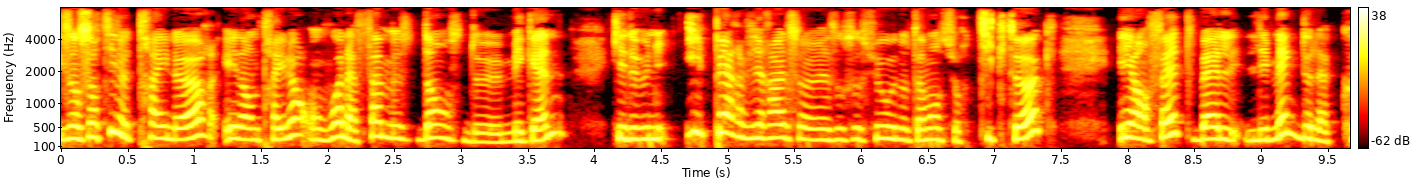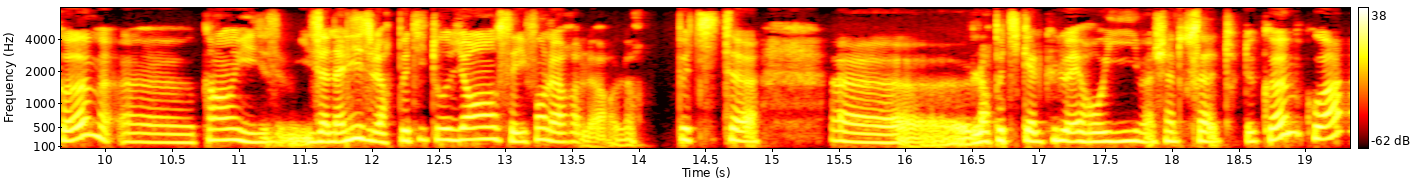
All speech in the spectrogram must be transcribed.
Ils ont sorti le trailer et dans le trailer on voit la fameuse danse de Megan qui est devenue hyper virale sur les réseaux sociaux notamment sur TikTok. Et en fait bah, les mecs de la com euh, quand ils, ils, analysent leur petite audience et ils font leur leur, leur petite euh, euh leur petit calcul ROI machin tout ça truc de com quoi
